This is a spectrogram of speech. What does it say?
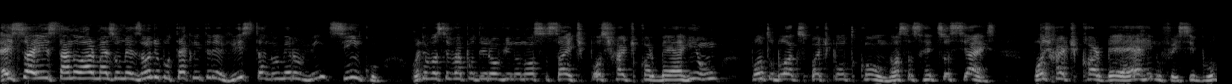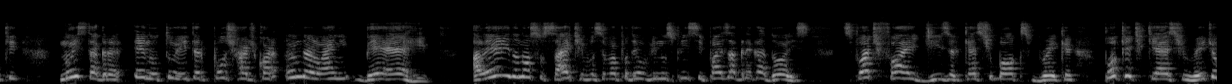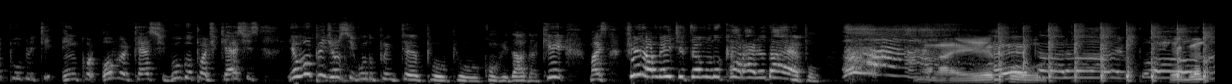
É isso aí, está no ar mais um Mesão de Boteco Entrevista número 25, onde você vai poder ouvir no nosso site posthardcorebr1.blogspot.com, nossas redes sociais, posthardcorebr no Facebook, no Instagram e no Twitter, posthardcore_br. Além do nosso site, você vai poder ouvir nos principais agregadores: Spotify, Deezer, Castbox, Breaker, Pocket Cast, Radio Public, Anchor, Overcast, Google Podcasts. E eu vou pedir um segundo pro, inter, pro, pro convidado aqui, mas finalmente estamos no caralho da Apple. Ah! Aê, Aê, pô. caralho, porra! Chegando.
